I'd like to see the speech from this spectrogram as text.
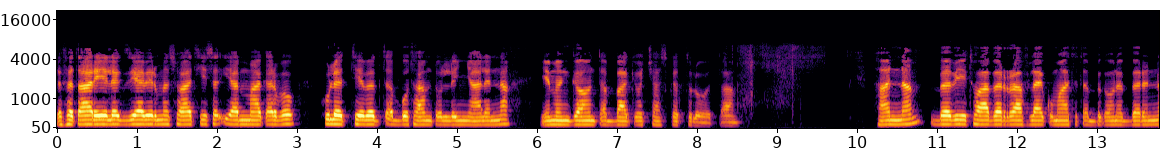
ለፈጣሪ ለእግዚአብሔር መስዋዕት የማቀርበው ሁለት የበግ ጠቦት አምጦልኝ አለና የመንጋውን ጠባቂዎች አስከትሎ ወጣ። ሐናም በቤቷ በራፍ ላይ ቁማ ተጠብቀው ነበርና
